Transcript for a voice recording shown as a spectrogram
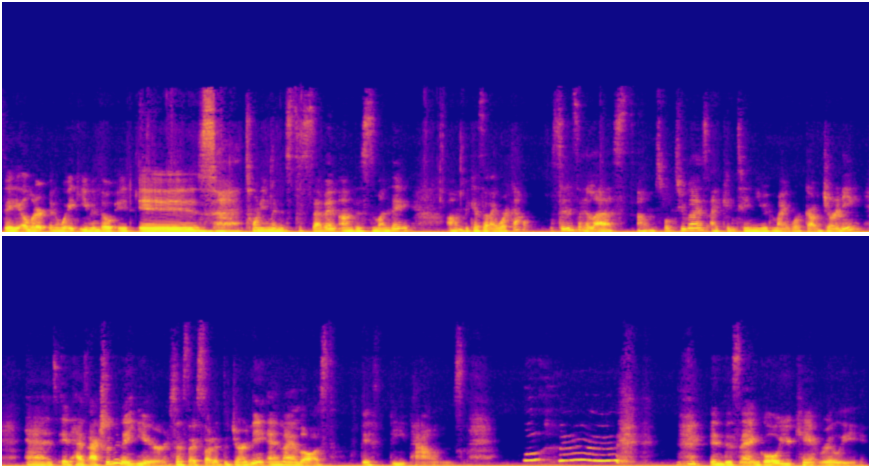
stay alert and awake, even though it is 20 minutes to 7 on this Monday, um, because then I work out. Since I last um, spoke to you guys, I continued my workout journey, and it has actually been a year since I started the journey, and I lost 50 pounds. in this angle, you can't really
